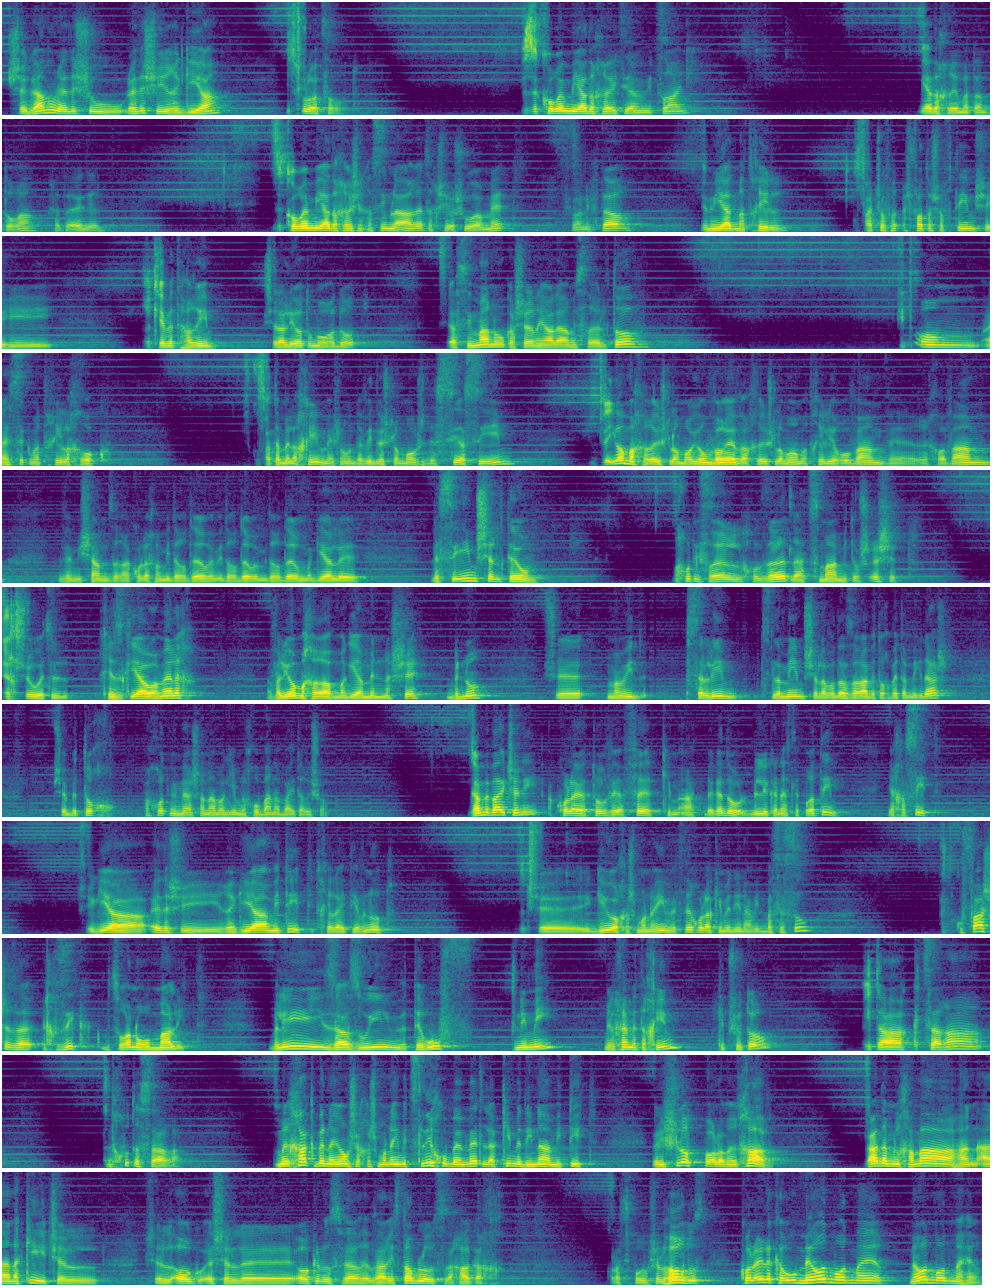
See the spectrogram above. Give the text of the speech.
שהגענו לאיזשהו, לאיזושהי רגיעה, התחילו הצהרות. וזה קורה מיד אחרי היציאה ממצרים, מיד אחרי מתן תורה, חטא העגל. זה קורה מיד אחרי שנכנסים לארץ, איך שיהושע מת, יהושע נפטר, ומיד מתחיל תקופת שפוט השופטים, שהיא רכבת הרים של עליות ומורדות. שהסימן הוא, כאשר נהיה לעם ישראל טוב, פתאום העסק מתחיל לחרוק. תקופת המלכים, יש לנו דוד ושלמה, שזה שיא השיאים, ויום אחרי שלמה, יום ורבע אחרי שלמה, מתחיל ירובעם ורחבעם, ומשם זה רק הולך ומידרדר ומידרדר ומידרדר ומגיע לשיאים של תהום. מלכות ישראל חוזרת לעצמה, מתאוששת, איכשהו אצל חזקיהו המלך, אבל יום אחריו מגיע מנשה, בנו, שמעמיד פסלים, צלמים של עבודה זרה בתוך בית המקדש, שבתוך פחות ממאה שנה מגיעים לחורבן הבית הראשון. גם בבית שני, הכל היה טוב ויפה כמעט, בגדול, בלי להיכנס לפרטים, יחסית. כשהגיעה איזושהי רגיעה אמיתית, התחילה התייוונות. וכשהגיעו החשמונאים והצליחו להקים מדינה והתבססו, התקופה שזה החזיק בצורה נורמלית, בלי זעזועים וטירוף פנימי, מלחמת אחים, כפשוטו, הייתה קצרה עד חוט השערה. המרחק בין היום שהחשמונאים הצליחו באמת להקים מדינה אמיתית ולשלוט פה על המרחב, ועד המלחמה הענקית של, של, אור, של אה, אורקנוס ואריסטובלוס, ואחר כך כל הסיפורים של הורדוס, כל אלה קרו מאוד מאוד מהר, מאוד מאוד מהר.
